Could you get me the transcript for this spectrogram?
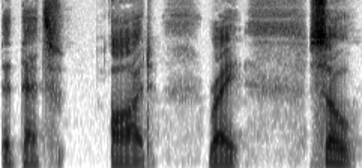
that that's odd, right? So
